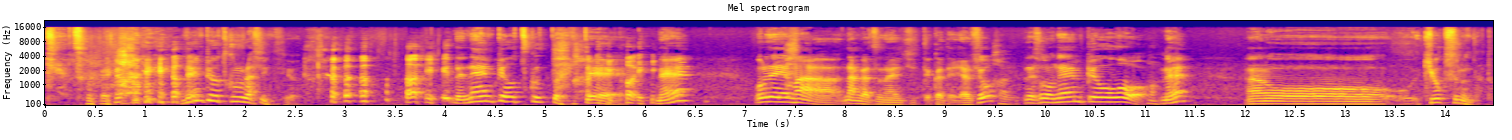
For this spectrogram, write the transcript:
てやつをね、年表を作るらしいんですよ。はい。で年表を作っといて、ね？これでまあ何月何日って書いてやるでしょ、はい。でその年表をね、あのー記憶するんだと。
